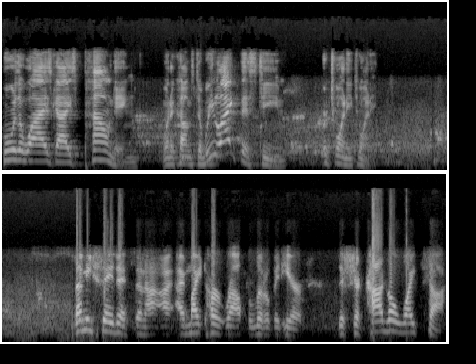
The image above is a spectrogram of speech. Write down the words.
Who are the wise guys pounding when it comes to we like this team for 2020? Let me say this, and I, I might hurt Ralph a little bit here. The Chicago White Sox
